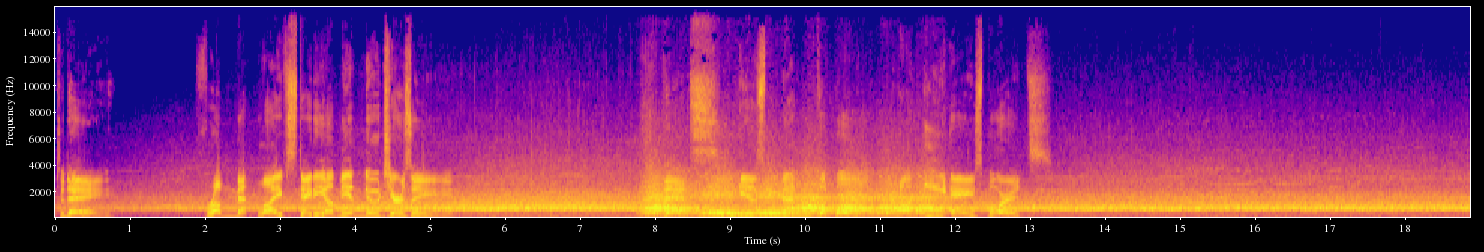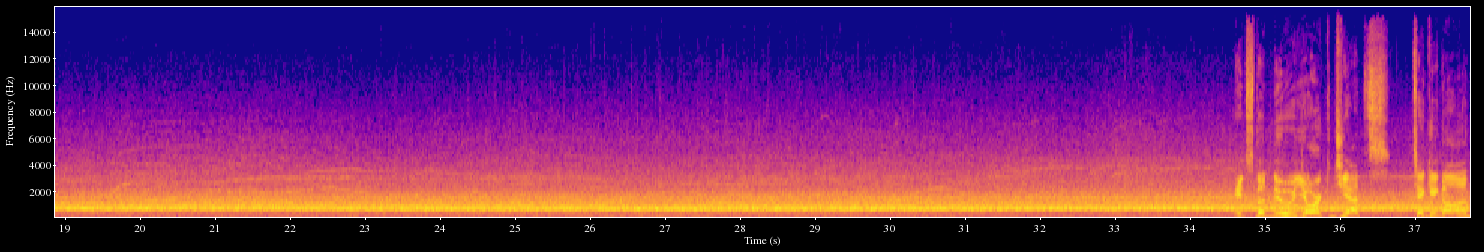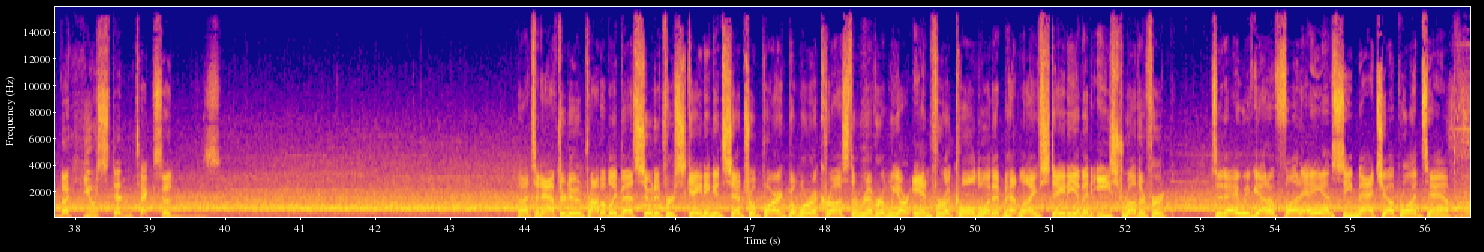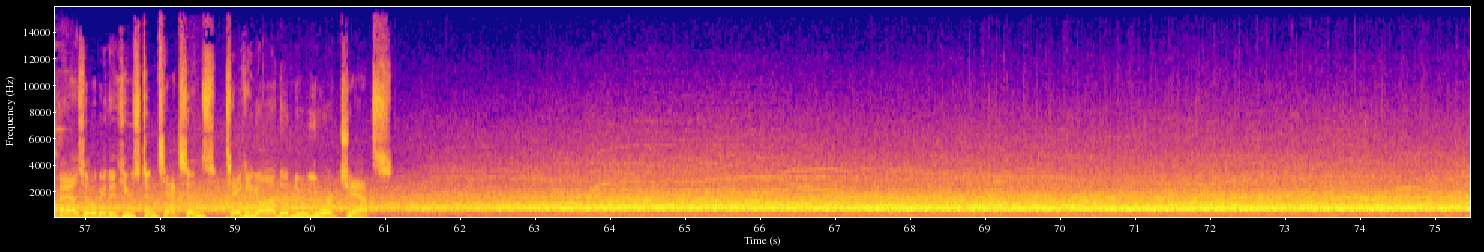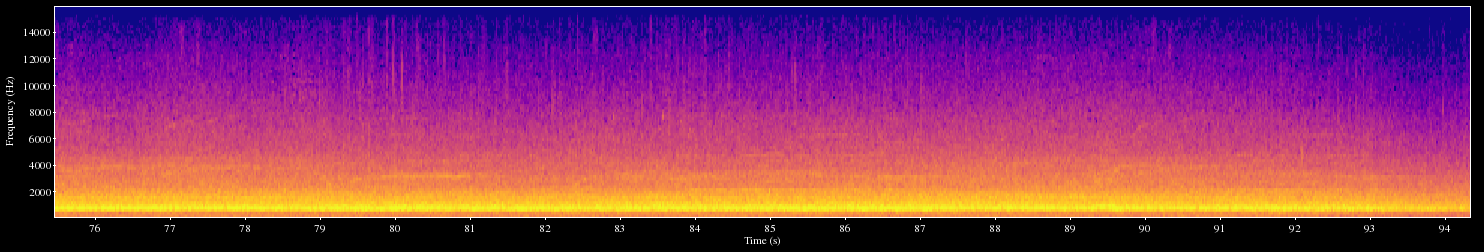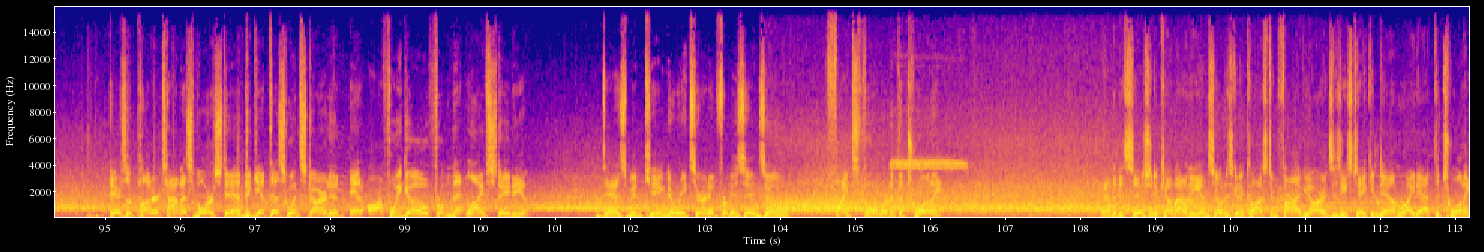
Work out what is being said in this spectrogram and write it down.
Today, from MetLife Stadium in New Jersey, this is Madden Football on EA Sports. The New York Jets taking on the Houston Texans. That's an afternoon probably best suited for skating in Central Park, but we're across the river, and we are in for a cold one at MetLife Stadium in East Rutherford. Today, we've got a fun AFC matchup on tap, as it'll be the Houston Texans taking on the New York Jets. Here's a punter, Thomas Morstead, to get this one started. And off we go from MetLife Stadium. Desmond King to return it from his end zone. Fights forward at the 20. And the decision to come out of the end zone is going to cost him five yards as he's taken down right at the 20.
